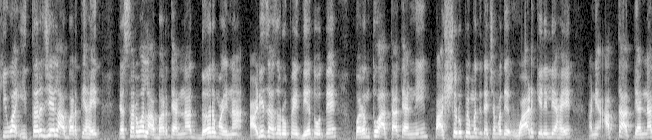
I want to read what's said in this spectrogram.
किंवा इतर जे लाभार्थी आहेत त्या सर्व लाभार्थ्यांना दर महिना अडीच हजार रुपये देत होते. परंतु आता त्यांनी पाचशे रुपयेमध्ये त्याच्यामध्ये वाढ केलेली आहे. आणि आत्ता त्यांना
